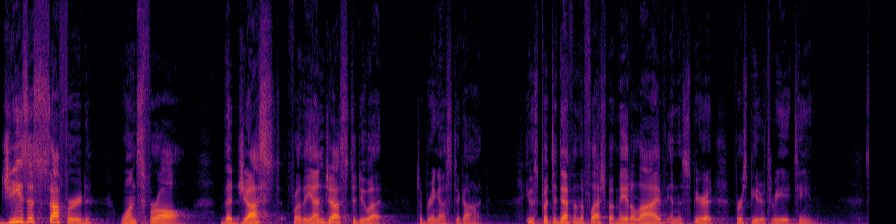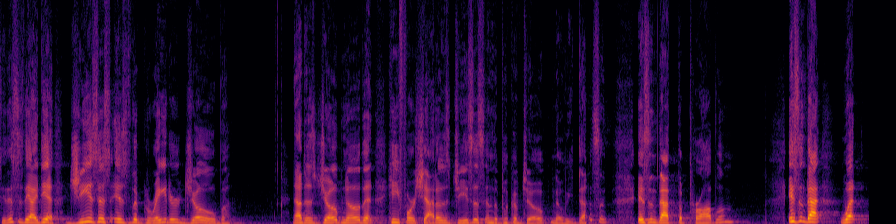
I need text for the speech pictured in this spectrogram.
Jesus suffered once for all, the just for the unjust to do what? To bring us to God. He was put to death in the flesh but made alive in the spirit, 1 Peter 3:18. See, this is the idea. Jesus is the greater Job. Now, does Job know that he foreshadows Jesus in the book of Job? No, he doesn't. Isn't that the problem? Isn't that what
